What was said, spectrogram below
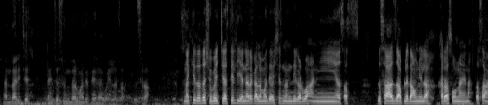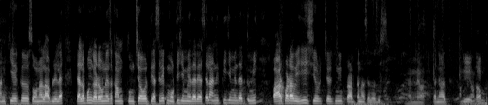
गंधारीचे. त्यांच्या सुंदरमध्ये फेरा आहे बैलाचा दुसरा. नक्की दादा शुभेच्छा असतील. येणाऱ्या काळामध्ये असेच नंदी घडवा आणि असाच जसा आज आपल्या दावणीला खरा सोना आहे ना तसा आणखी एक सोना लाभलेला आहे. त्याला पण घडवण्याचं काम तुमच्यावरती असेल एक मोठी जिम्मेदारी असेल आणि ती जिम्मेदारी तुम्ही पार पाडावी ही शिवचरणी प्रार्थना असेल धन्यवाद. धन्यवाद.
